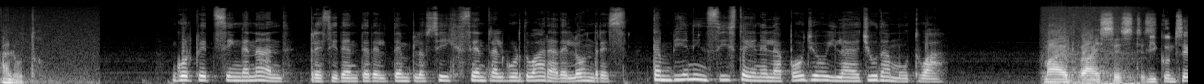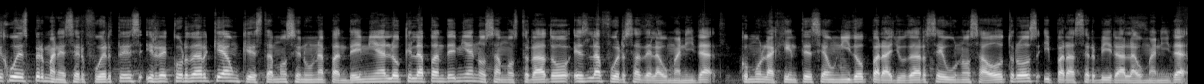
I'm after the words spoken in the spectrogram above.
à l'autre. Gurpreet Singh Anand, presidente del templo Sikh Central Gurdwara de Londres, también insiste en el apoyo y la ayuda mutua. Mi consejo es permanecer fuertes y recordar que aunque estamos en una pandemia, lo que la pandemia nos ha mostrado es la fuerza de la humanidad, cómo la gente se ha unido para ayudarse unos a otros y para servir a la humanidad.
